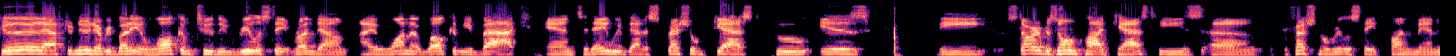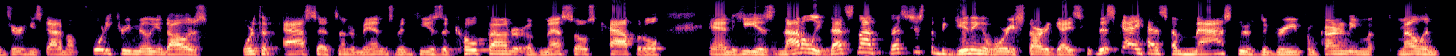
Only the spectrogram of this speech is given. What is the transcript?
Good afternoon, everybody, and welcome to the Real Estate Rundown. I want to welcome you back, and today we've got a special guest who is the star of his own podcast. He's uh, a professional real estate fund manager. He's got about $43 million worth of assets under management. He is the co-founder of Mesos Capital, and he is not only that's not that's just the beginning of where he started, guys. This guy has a master's degree from Carnegie Mellon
